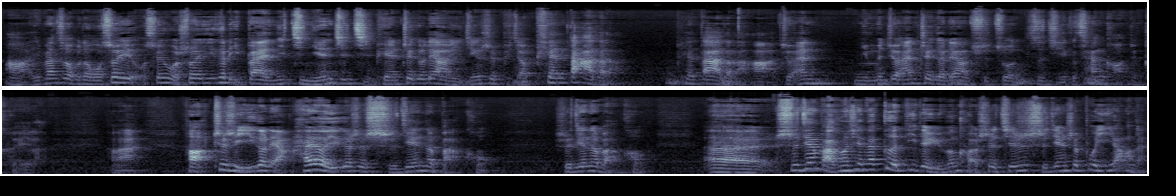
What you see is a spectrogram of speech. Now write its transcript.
啊，一般做不到。我所以所以我说一个礼拜你几年级几篇，这个量已经是比较偏大的了，偏大的了啊。就按你们就按这个量去做自己一个参考就可以了，好吧？好，这是一个量，还有一个是时间的把控，时间的把控。呃，时间把控，现在各地的语文考试其实时间是不一样的，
